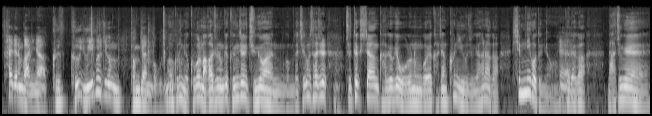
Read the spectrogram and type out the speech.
사야 되는 거 아니냐. 그, 그 유입을 지금 경계하는 거거든요. 아, 그럼요. 그걸 막아주는 게 굉장히 중요한 겁니다. 지금 사실 네. 주택시장 가격이 오르는 거에 가장 큰 이유 중에 하나가 심리거든요. 예. 그러니까 내가 나중에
